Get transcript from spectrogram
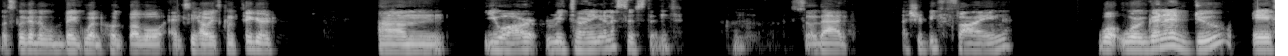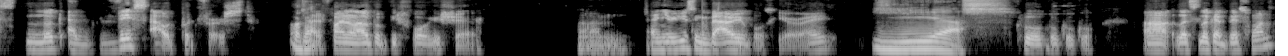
Let's look at the big webhook bubble and see how it's configured. Um, you are returning an assistant, so that that should be fine. What we're gonna do is look at this output first, Okay. that final output before you share. Um, and you're using variables here, right? Yes. Cool, cool, cool, cool. Uh, let's look at this one.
